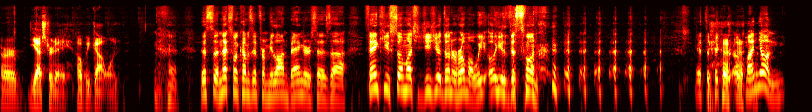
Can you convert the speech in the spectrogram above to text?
Or yesterday. Hope he got one. This uh, next one comes in from Milan Banger. Says, uh, "Thank you so much, Gigio Donnarumma. We owe you this one." it's a picture of Maignan.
